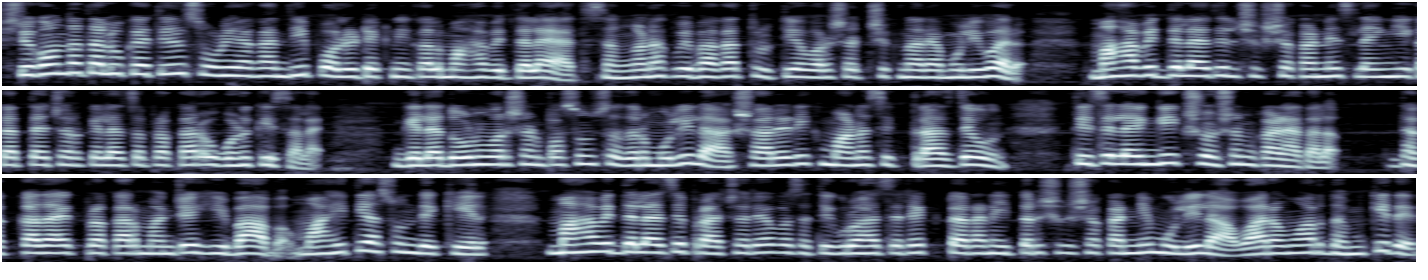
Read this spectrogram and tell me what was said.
श्रीगोंदा तालुक्यातील सोनिया गांधी पॉलिटेक्निकल महाविद्यालयात संगणक विभागात तृतीय वर्षात शिकणाऱ्या मुलीवर महाविद्यालयातील शिक्षकांनीच लैंगिक अत्याचार केल्याचा प्रकार उघडकीस आलाय. गेल्या दोन वर्षांपासून सदर मुलीला शारीरिक मानसिक त्रास देऊन तिचे लैंगिक शोषण करण्यात आलं. धक्कादायक प्रकार म्हणजे ही बाब माहिती असून देखील महाविद्यालयाचे प्राचार्य वसतिगृहाचे रेक्टर आणि इतर शिक्षकांनी मुलीला वारंवार धमकी देत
